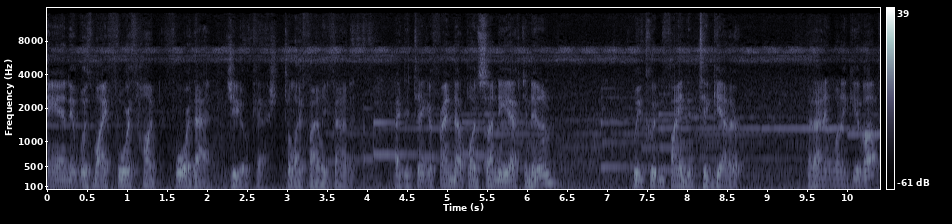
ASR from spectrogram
And it was my fourth hunt for that geocache till I finally found it. I did take a friend up on Sunday afternoon. We couldn't find it together. But I didn't want to give up.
